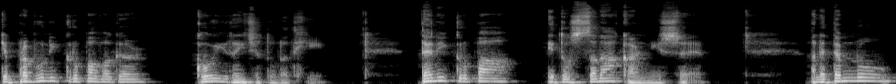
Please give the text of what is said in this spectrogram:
કે પ્રભુની કૃપા વગર કોઈ રહી જતું નથી. તેની કૃપા એ તો સદાકાળની છે. અને તેમનો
